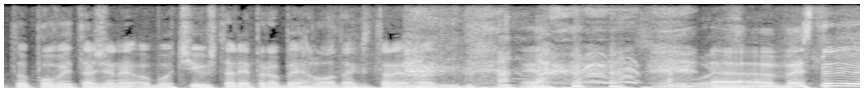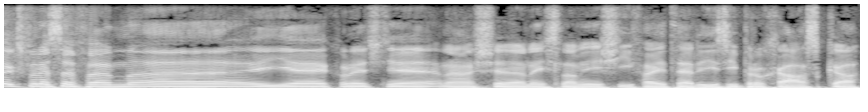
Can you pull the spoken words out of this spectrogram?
to povytažené obočí už tady proběhlo, takže to nevadí. Eh, Ve studiu Express FM eh, je konečně náš nejslavnější fighter Jiří Procházka.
